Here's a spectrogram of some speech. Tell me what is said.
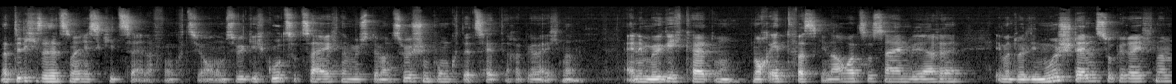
Natürlich ist es jetzt nur eine Skizze einer Funktion. Um es wirklich gut zu zeichnen, müsste man Zwischenpunkte etc. berechnen. Eine Möglichkeit, um noch etwas genauer zu sein, wäre, eventuell die Nullstellen zu berechnen.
